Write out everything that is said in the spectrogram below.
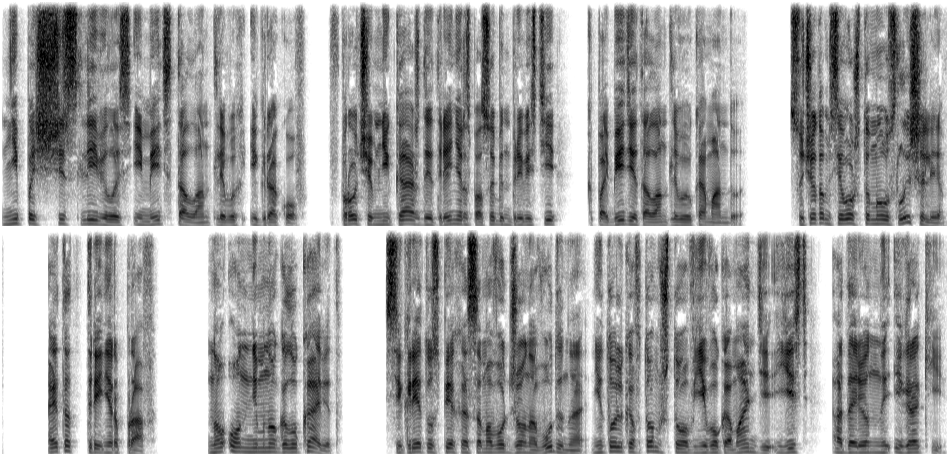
не посчастливилось иметь талантливых игроков. Впрочем, не каждый тренер способен привести к победе талантливую команду. С учетом всего, что мы услышали, этот тренер прав. Но он немного лукавит. Секрет успеха самого Джона Вудена не только в том, что в его команде есть одаренные игроки,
